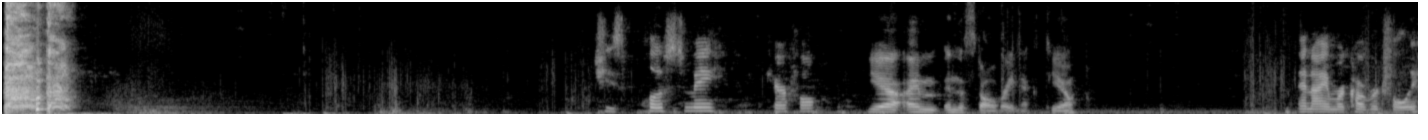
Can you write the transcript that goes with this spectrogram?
She's close to me. Careful. Yeah, I'm in the stall right next to you. And I am recovered fully.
